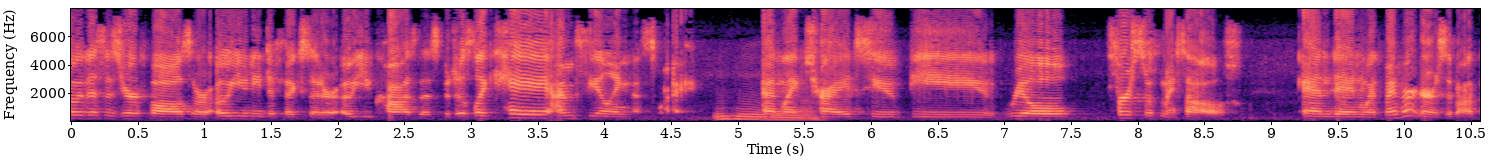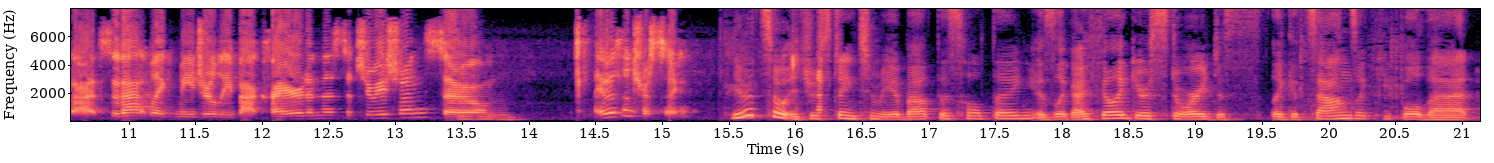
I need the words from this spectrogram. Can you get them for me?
oh, this is your fault, or oh, you need to fix it, or oh, you caused this, but just like, hey, I'm feeling this way hmm and like try to be real first with myself and then with my partners about that. So that like majorly backfired in this situation. So Mhm. it was interesting. You know what's so interesting to me about this whole thing is like I feel like your story just like it sounds like people that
